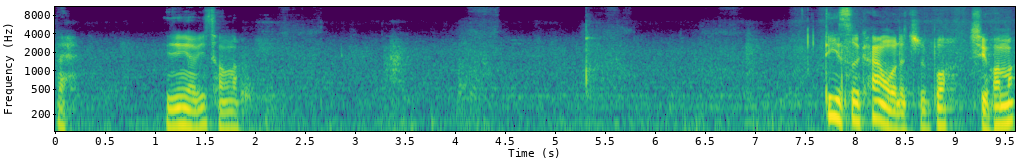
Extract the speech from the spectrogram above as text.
哎，已经有一层了。第一次看我的直播，喜欢吗？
